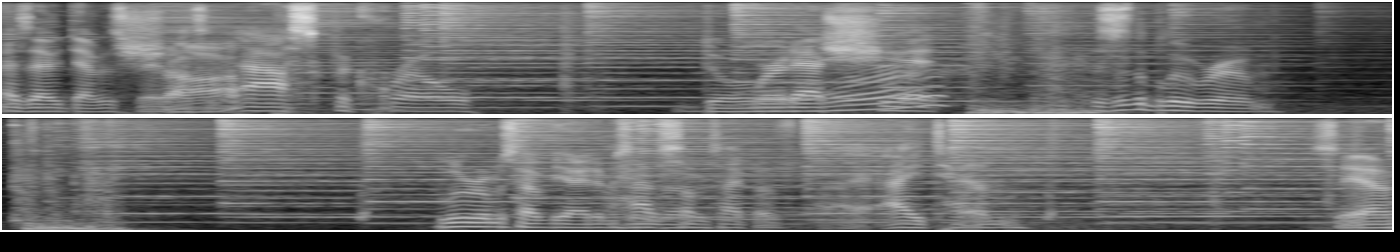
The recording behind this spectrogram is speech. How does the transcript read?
As I would demonstrate, I was like, Shop. ask the crow Door. where that shit. This is the blue room. Blue rooms have the items I have some type of i- item. Yeah.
